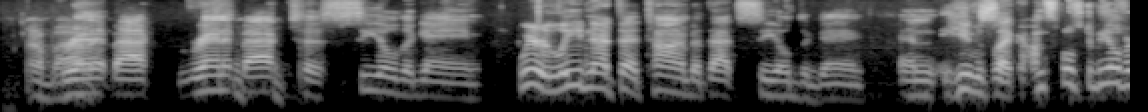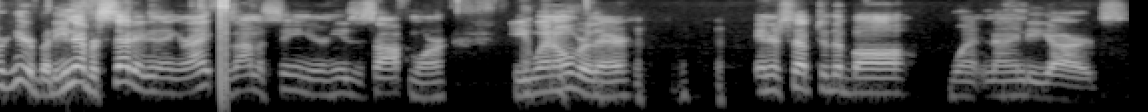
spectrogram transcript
ran it? it back, ran it back to seal the game. We were leading at that time, but that sealed the game. And he was like, I'm supposed to be over here, but he never said anything, right? Because I'm a senior and he's a sophomore. He went over there, intercepted the ball, went 90 yards.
